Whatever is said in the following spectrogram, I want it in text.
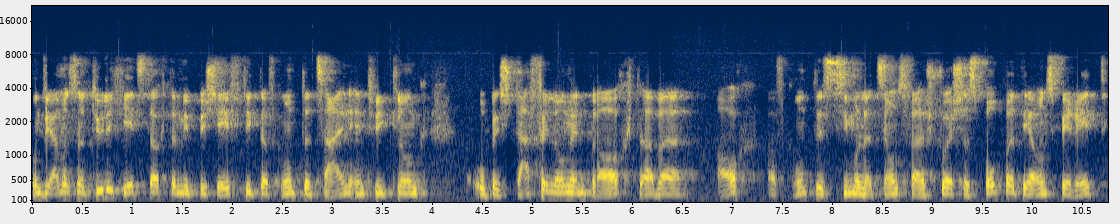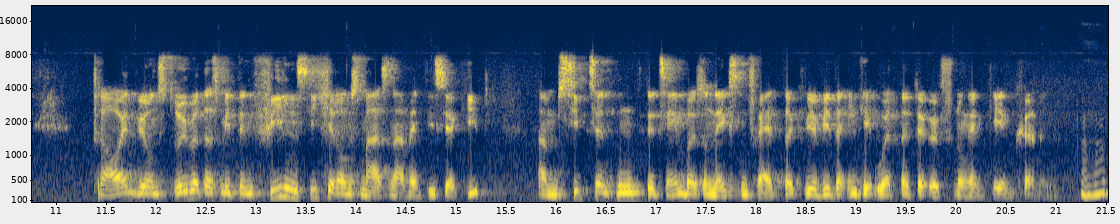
Und wir haben uns natürlich jetzt auch damit beschäftigt, aufgrund der Zahlenentwicklung, ob es Staffelungen braucht, aber auch aufgrund des Simulationsforschers Popper, der uns berät, trauen wir uns darüber, dass mit den vielen Sicherungsmaßnahmen, die es ja gibt, am 17. Dezember, also nächsten Freitag, wir wieder in geordnete Öffnungen gehen können. Mhm.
